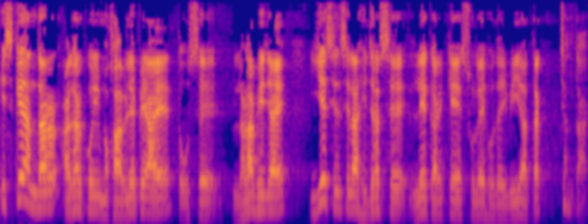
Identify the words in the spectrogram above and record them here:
इसके अंदर अगर कोई मुकाबले पे आए तो उससे लड़ा भी जाए। ये सिलसिला हिजरत से लेकर के सुलह हुदैबिया तक चलता है।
